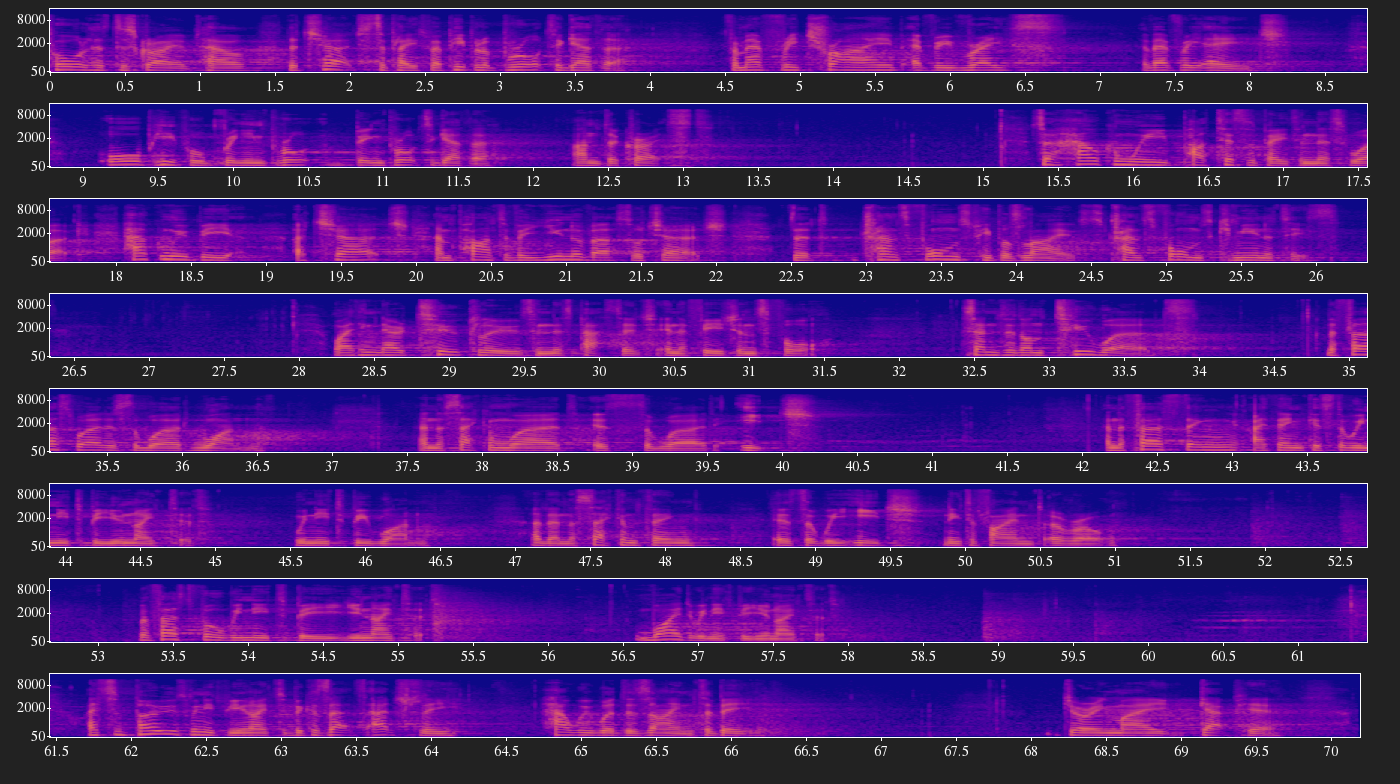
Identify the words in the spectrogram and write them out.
Paul has described how the church is a place where people are brought together from every tribe, every race, of every age, all people bringing brought, being brought together under Christ. So, how can we participate in this work? How can we be a church and part of a universal church that transforms people's lives, transforms communities? Well, I think there are two clues in this passage in Ephesians 4, centered on two words. The first word is the word one, and the second word is the word each. And the first thing I think is that we need to be united, we need to be one. And then the second thing is that we each need to find a role. But first of all, we need to be united. Why do we need to be united? I suppose we need to be united because that's actually how we were designed to be. During my gap year,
